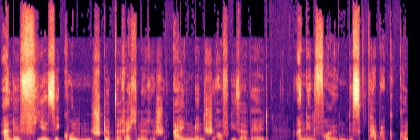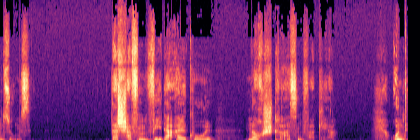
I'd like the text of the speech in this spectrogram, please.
Alle vier Sekunden stirbt rechnerisch ein Mensch auf dieser Welt an den Folgen des Tabakkonsums. Das schaffen weder Alkohol noch Straßenverkehr. Und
